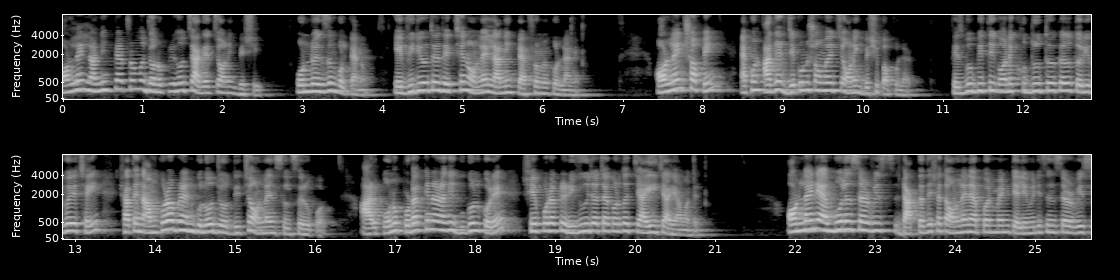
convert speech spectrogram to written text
অনলাইন লার্নিং প্ল্যাটফর্মও জনপ্রিয় হচ্ছে আগের চেয়ে অনেক বেশি। অন্য এক্সাম্পল কেন? এই ভিডিওতে দেখছেন অনলাইন লার্নিং প্ল্যাটফর্মের কল্যাণে। অনলাইন শপিং এখন আগের যে কোনো সময়ের চেয়ে অনেক বেশি পপুলার ফেসবুক ভিত্তিক অনেক ক্ষুদ্র উদ্যোগ তৈরি হয়েছেই, সাথে নামকরা ব্র্যান্ডগুলো জোর দিচ্ছে অনলাইন সেলসের উপর। আর কোনো প্রোডাক্ট কেনার আগে গুগল করে সেই প্রোডাক্টের রিভিউ যাচাই করতে চাই চাই আমাদের। অনলাইনে অ্যাম্বুলেন্স সার্ভিস ডাক্তারদের সাথে online appointment telemedicine service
